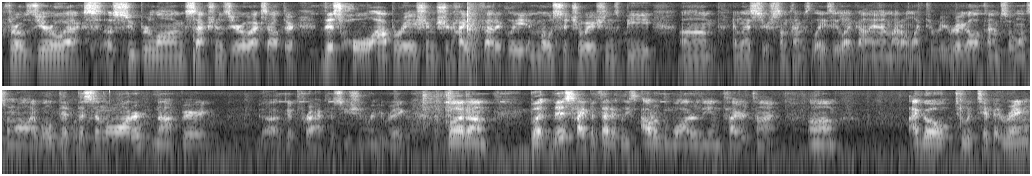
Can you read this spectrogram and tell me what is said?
throw 0x, a super long section of 0x out there. This whole operation should hypothetically, in most situations, be, um, unless you're sometimes lazy like I am, I don't like to re-rig all the time, so once in a while I will dip this in the water. Not very uh, good practice, you should re-rig. But, um, but this hypothetically is out of the water the entire time. Um, I go to a tippet ring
